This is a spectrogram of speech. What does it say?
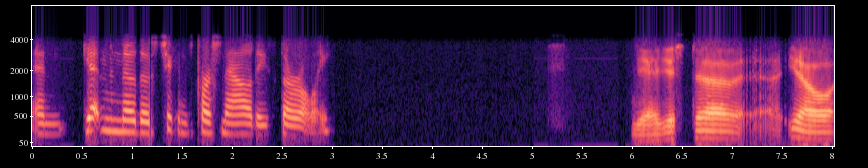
and getting to know those chickens personalities thoroughly Yeah, just uh you know,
